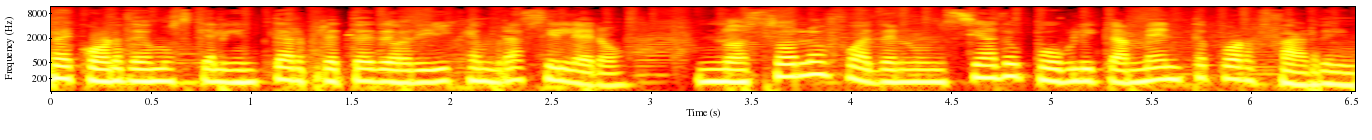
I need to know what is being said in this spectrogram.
Recordemos que el intérprete de origen brasilero, no solo fue denunciado públicamente por Fardin.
